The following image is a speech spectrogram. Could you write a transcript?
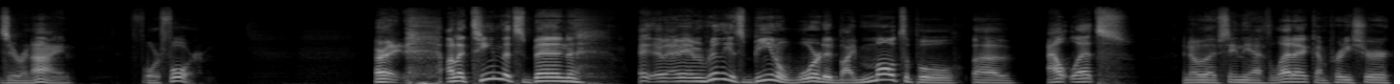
0944. All right. On a team that's been, I mean, really, it's being awarded by multiple uh, outlets. I know I've seen The Athletic. I'm pretty sure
